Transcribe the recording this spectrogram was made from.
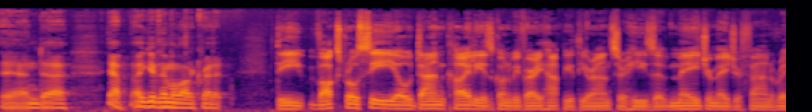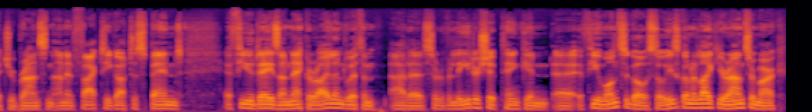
And uh, yeah, I give them a lot of credit. The VoxPro CEO Dan Kiely is going to be very happy with your answer. He's a major, major fan of Richard Branson, and in fact, he got to spend a few days on Necker Island with him at a sort of a leadership thinking uh, a few months ago. So he's going to like your answer, Mark.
